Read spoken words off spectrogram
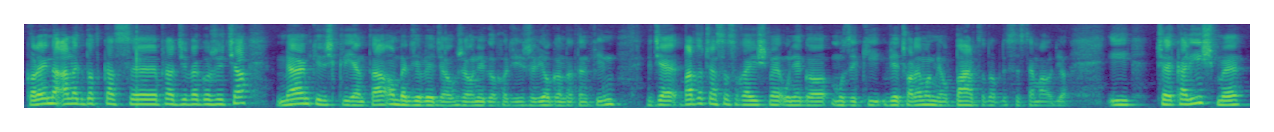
Kolejna anegdotka z e, prawdziwego życia. Miałem kiedyś klienta, on będzie wiedział, że o niego chodzi, jeżeli ogląda ten film, gdzie bardzo często słuchaliśmy u niego muzyki wieczorem. On miał bardzo dobry system audio i czekaliśmy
